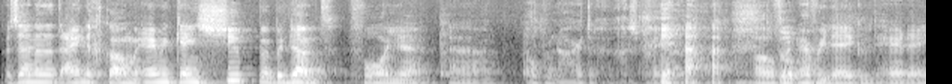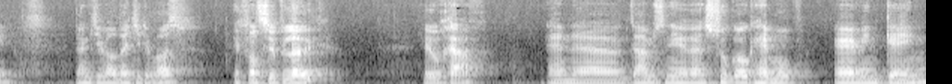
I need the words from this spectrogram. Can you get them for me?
we zijn aan het einde gekomen. Erwin Kane, super bedankt voor je openhartige gesprek ja, over top. Everyday Good Hair Day. Dankjewel dat je er was. Ik vond het superleuk. Heel gaaf. En uh, dames en heren, zoek ook hem op. Erwin Kane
